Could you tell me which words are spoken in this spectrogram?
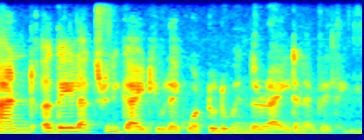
And uh, they'll actually guide you like what to do in the ride and everything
